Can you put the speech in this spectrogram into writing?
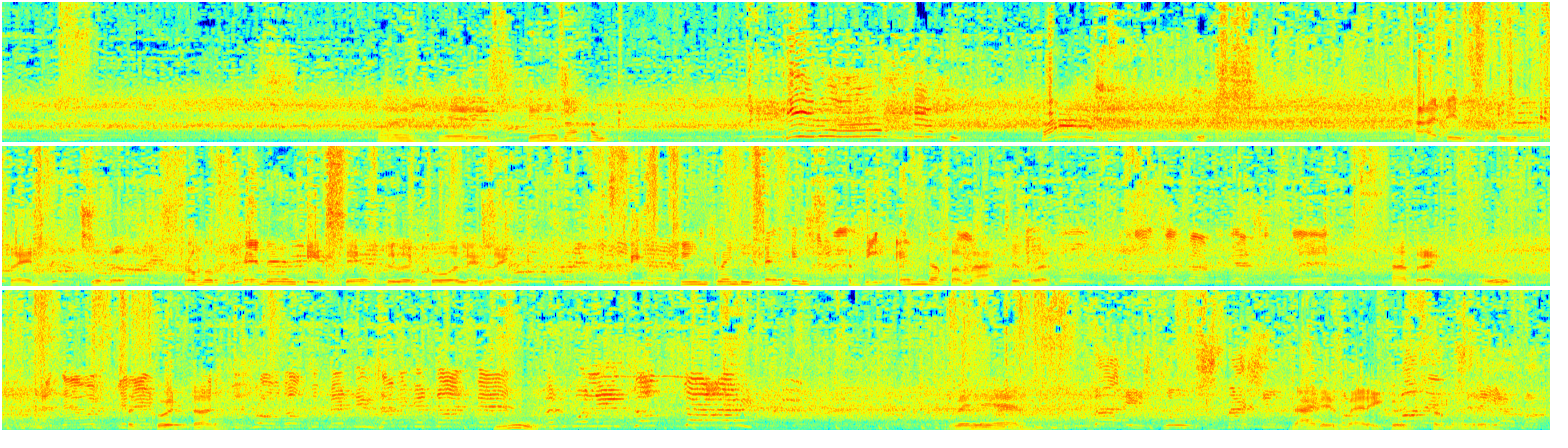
Oh, here is, here's Honk. That is incredible. From a penalty save to the goal in like 15 20 seconds at the end of a match as well. Alonso Fabregas and Ooh, And now it's a good done. Has rolled onto Mendy who's having a nightmare. Ooh. And Williams onside. Willian. That is called smashing. That is very good from end to Madrid. the other.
